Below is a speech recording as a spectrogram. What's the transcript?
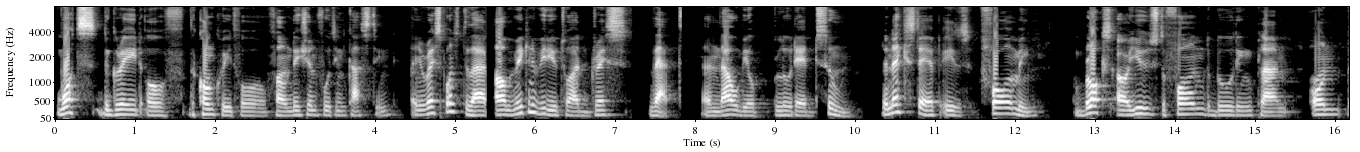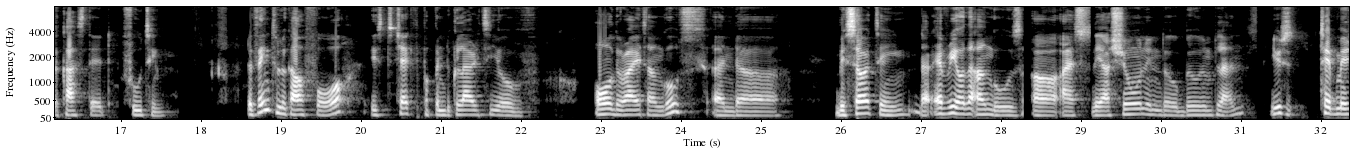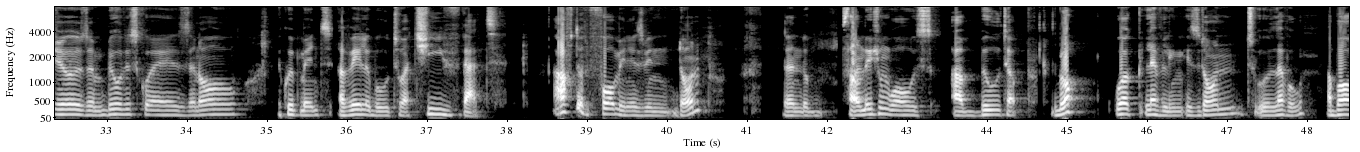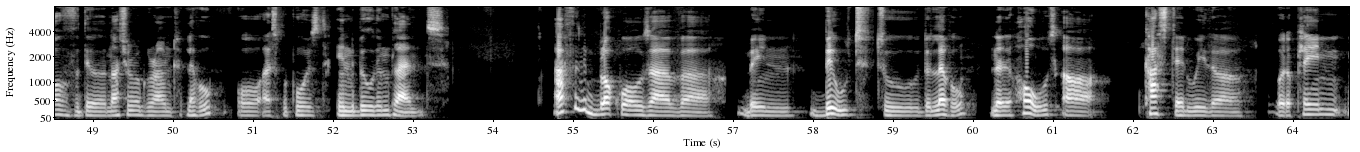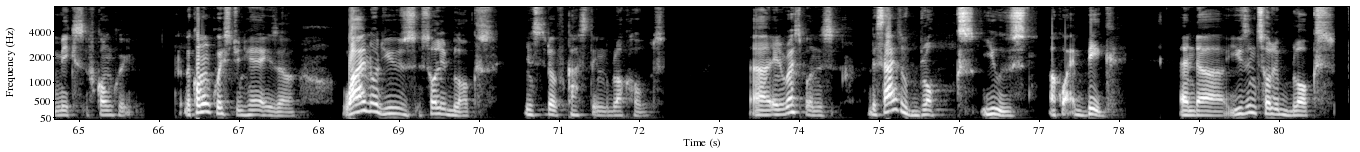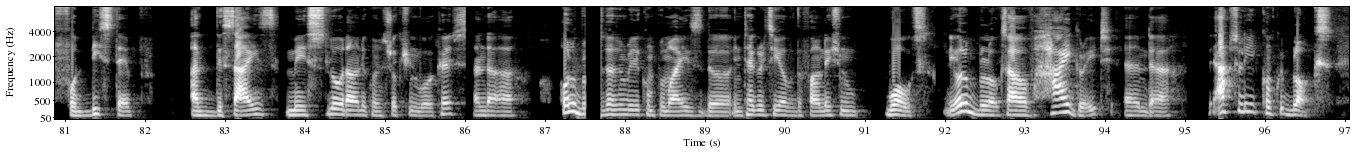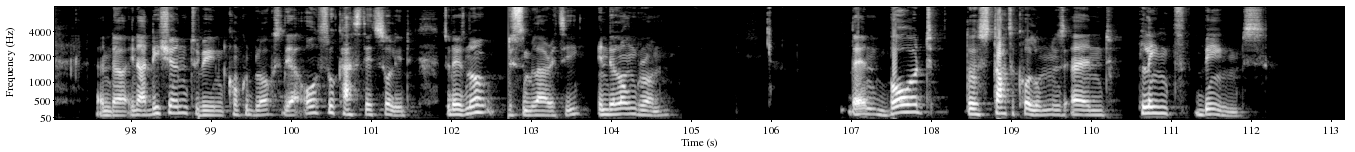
what's the grade of the concrete for foundation footing casting? And in response to that, I'll be making a video to address that and that will be uploaded soon. The next step is forming. Blocks are used to form the building plan on the casted footing. The thing to look out for is to check the perpendicularity of all the right angles and uh, be certain that every other angles are as they are shown in the building plan. Use tape measures and building squares and all equipment available to achieve that. After forming has been done, then the foundation walls are built up. The block work leveling is done to a level above the natural ground level or as proposed in the building plans. After the block walls have uh, been built to the level, the holes are casted with, uh, with a plain mix of concrete. The common question here is uh, why not use solid blocks instead of casting the block holes? Uh, in response, The size of blocks used are quite big, and uh, using solid blocks for this step at the size may slow down the construction workers, and uh, hollow blocks doesn't really compromise the integrity of the foundation walls. The hollow blocks are of high grade and uh, actually concrete blocks. And uh, in addition to being concrete blocks, they are also casted solid. So there's no dissimilarity in the long run. Then board the starter columns and plinth beams.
